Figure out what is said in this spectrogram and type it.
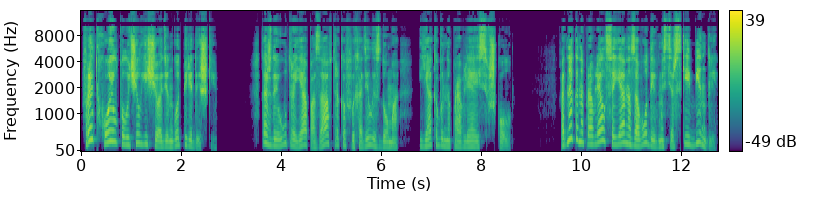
Фред Хойл получил еще один год передышки. Каждое утро я, позавтракав, выходил из дома, якобы направляясь в школу. Однако направлялся я на заводы и в мастерские Бингли.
